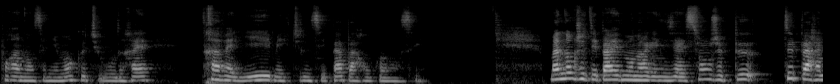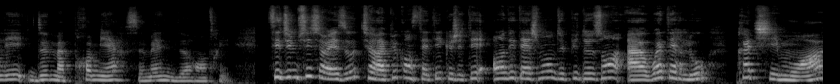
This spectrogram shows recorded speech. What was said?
pour un enseignement que tu voudrais travailler, mais que tu ne sais pas par où commencer. Maintenant que je t'ai parlé de mon organisation, je peux te parler de ma première semaine de rentrée. Si tu me suis sur les autres, tu auras pu constater que j'étais en détachement depuis deux ans à Waterloo, près de chez moi.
